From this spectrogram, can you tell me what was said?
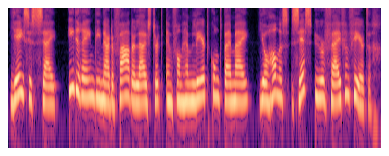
Jezus zei: Iedereen die naar de Vader luistert en van hem leert, komt bij mij. Johannes 6 uur 45.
